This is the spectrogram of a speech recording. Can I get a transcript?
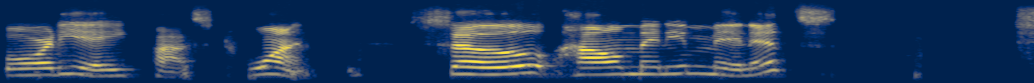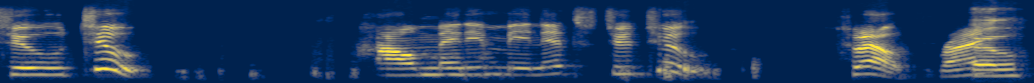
48 past 1. So, how many minutes to 2? How many minutes to 2? 12, right? Well,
